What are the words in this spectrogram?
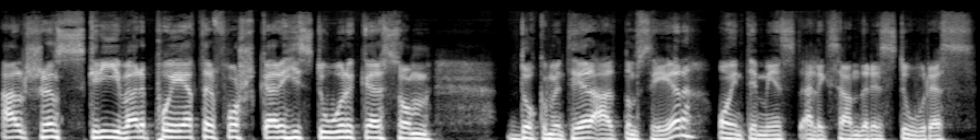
allsköns skrivare, poeter, forskare, historiker som dokumentera allt de ser och inte minst Alexander den stores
